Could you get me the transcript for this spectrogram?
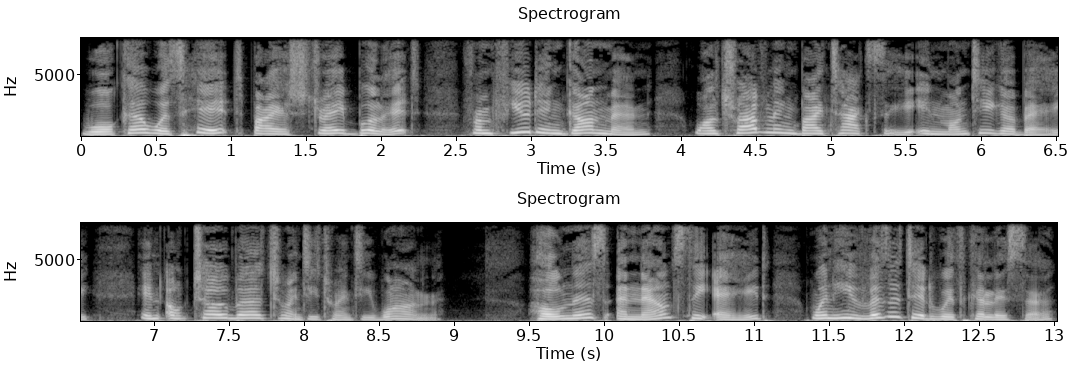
Walker was hit by a stray bullet from feuding gunmen while traveling by taxi in Montego Bay in October 2021. Holness announced the aid when he visited with Calissa,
